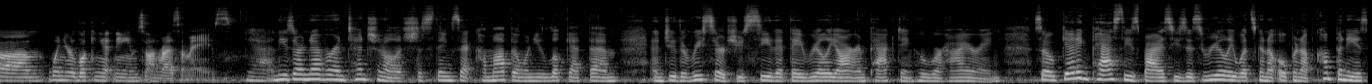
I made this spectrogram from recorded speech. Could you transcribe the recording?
um, when you're looking at names on resumes. Yeah, and these are never intentional. It's just things that come up, and when you look at them and do the research, you see that they really are impacting who we're hiring. So, getting past these biases is really what's going to open up companies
